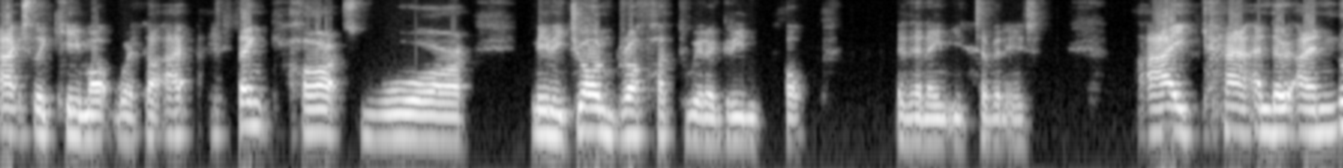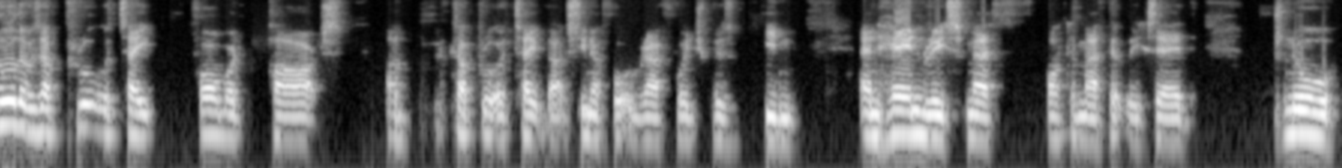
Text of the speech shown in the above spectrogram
actually came up with. I, I think Hearts wore maybe John Bruff had to wear a green top in the 1970s. I can't, and there, I know there was a prototype forward parts, a, a prototype that I've seen a photograph which was green, and Henry Smith automatically said, "There's no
